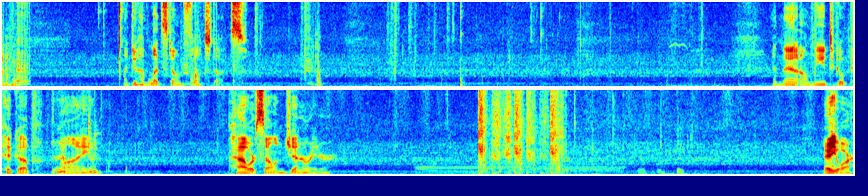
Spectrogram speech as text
I do have leadstone flux ducts. And then I'll need to go pick up my power cell and generator. There you are.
